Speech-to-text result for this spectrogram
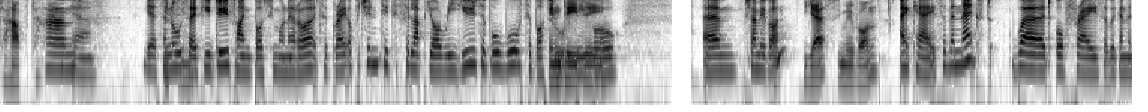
to have to hand. yeah yes and if you- also if you do find Posimo Nero, it's a great opportunity to fill up your reusable water bottles Indeedy. people um shall I move on Yes, you move on. Okay, so the next word or phrase that we're going to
